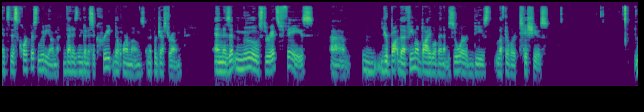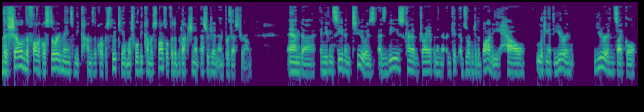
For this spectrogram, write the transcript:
it's this corpus luteum that is then going to secrete the hormones and the progesterone. And as it moves through its phase, um, your bo- the female body will then absorb these leftover tissues. The shell of the follicle still remains and becomes the corpus luteum, which will become responsible for the production of estrogen and progesterone. And uh, and you can see then too, as as these kind of dry up and then get absorbed into the body, how looking at the uterine uterine cycle,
